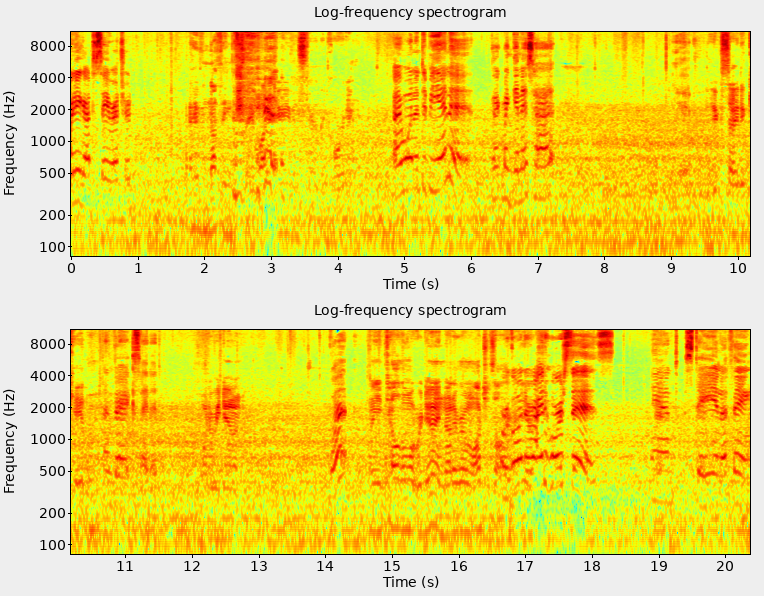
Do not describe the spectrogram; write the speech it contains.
What do you got to say, Richard? I have nothing to say. Why'd you even start recording? I wanted to be in it. Like my Guinness hat. Yeah, You excited, Katelyn? I'm very excited. What are we doing? What? When you tell them what we're doing, not everyone watches all We're going to ride horses and stay in a thing.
